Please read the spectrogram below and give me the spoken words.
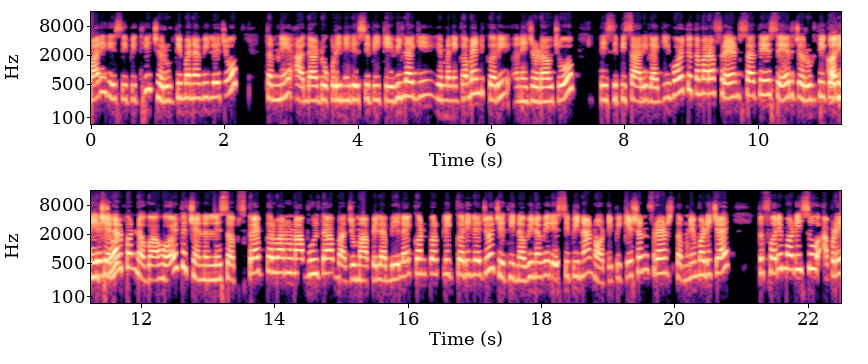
મારી રેસીપીથી જરૂરથી બનાવી લેજો. તમને આ દાળ ઢોકળીની રેસીપી કેવી લાગી એ મને કમેન્ટ કરી અને જણાવજો. રેસીપી સારી લાગી હોય તો તમારા ફ્રેન્ડ સાથે શેર જરૂરથી કરી ચેનલ પર નવા હોય તો ચેનલને સબસ્ક્રાઇબ કરવાનું ના ભૂલતા. બાજુમાં આપેલા બેલ આઇકન પર ક્લિક કરી લેજો જેથી નવી નવી રેસીપીના નોટિફિકેશન ફ્રેન્ડ્સ તમને મળી જાય. તો ફરી મળીશું આપણે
